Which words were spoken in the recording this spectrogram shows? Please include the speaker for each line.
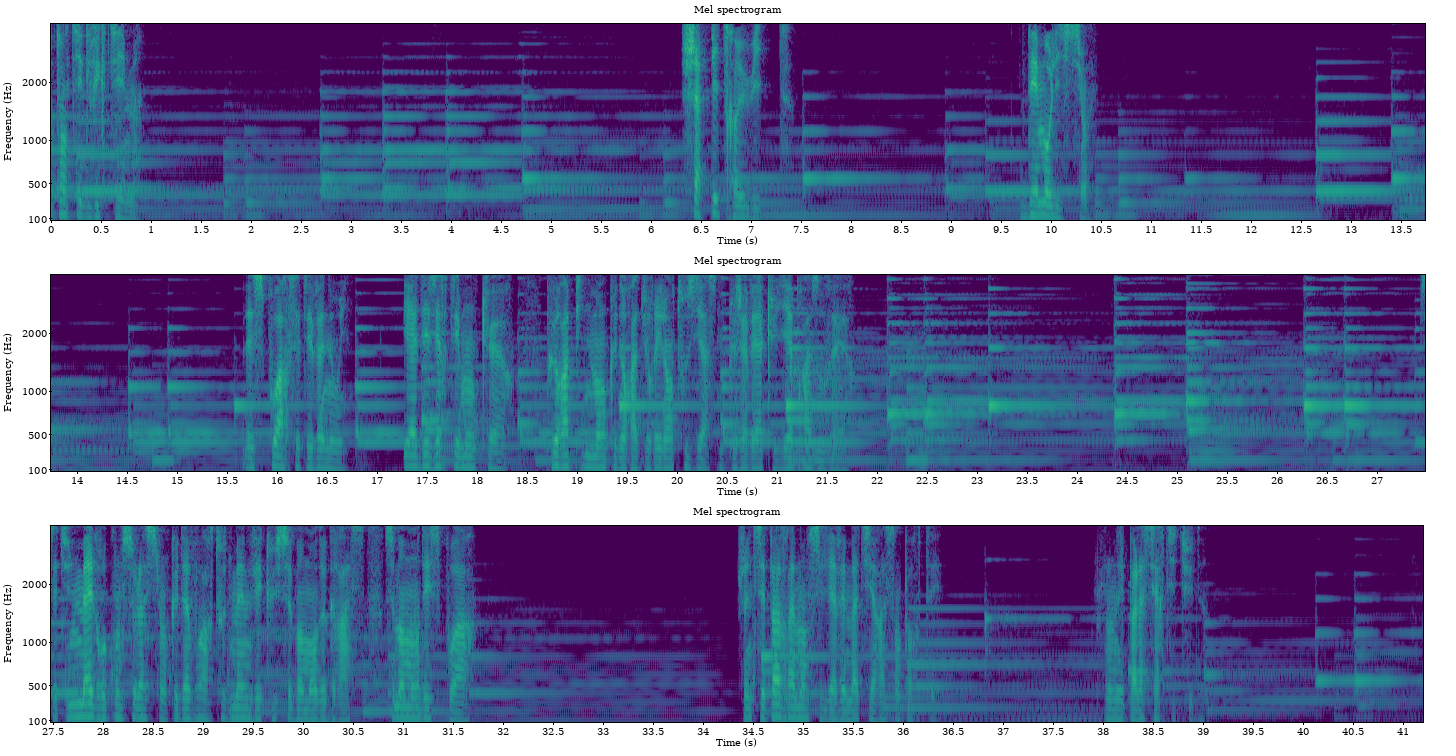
Speaker 1: Authentique victime. Chapitre 8 Démolition. L'espoir s'est évanoui et a déserté mon cœur plus rapidement que n'aura duré l'enthousiasme que j'avais accueilli à bras ouverts. C'est une maigre consolation que d'avoir tout de même vécu ce moment de grâce, ce moment d'espoir. Je ne sais pas vraiment s'il y avait matière à s'emporter. Je n'en ai pas la certitude.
